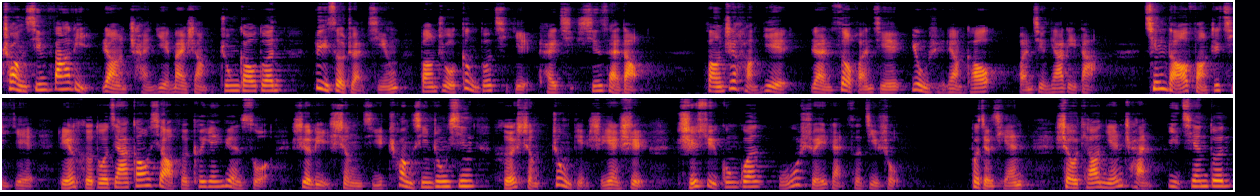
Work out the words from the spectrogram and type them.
创新发力，让产业迈上中高端绿色转型，帮助更多企业开启新赛道。纺织行业染色环节用水量高，环境压力大。青岛纺织企业联合多家高校和科研院所，设立省级创新中心和省重点实验室，持续攻关无水染色技术。不久前，首条年产一千吨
